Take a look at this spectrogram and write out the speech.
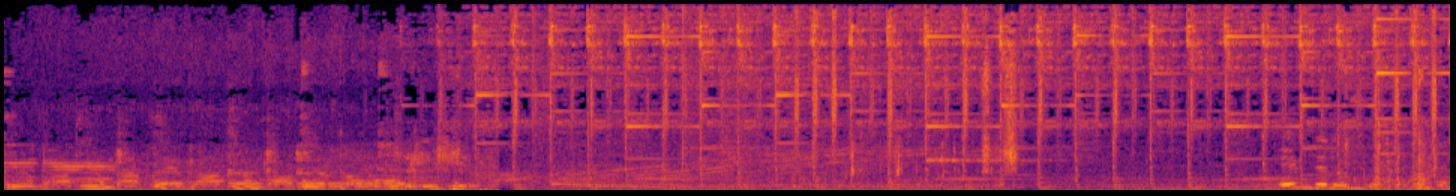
Thank you.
